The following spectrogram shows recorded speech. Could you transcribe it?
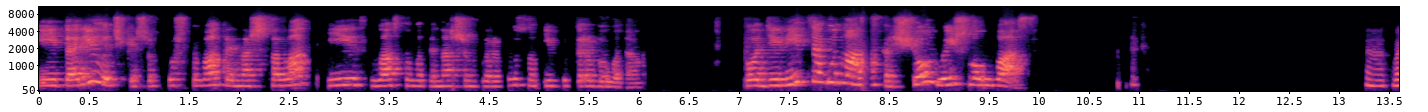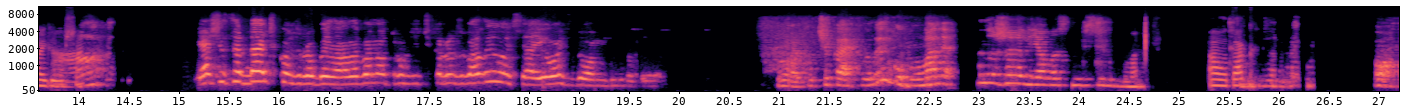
і тарілочки, щоб куштувати наш салат і ластувати нашим перекусом і бутербродами. Поділіться, будь ласка, що вийшло у вас. Так, Валюша. Так. Я ще сердечко зробила, але воно трошечки розвалилося і ось домик зробила. Ой, почекай хвилинку, бо в мене, на жаль, я вас не всіх бачу. А отак? О,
